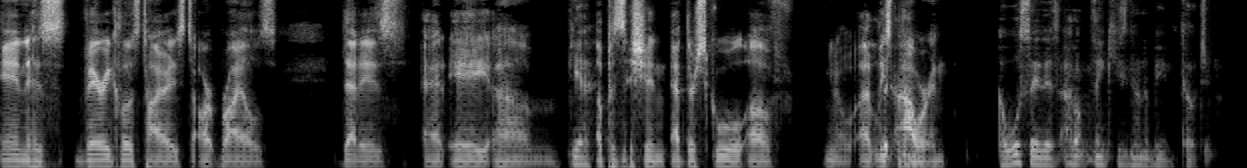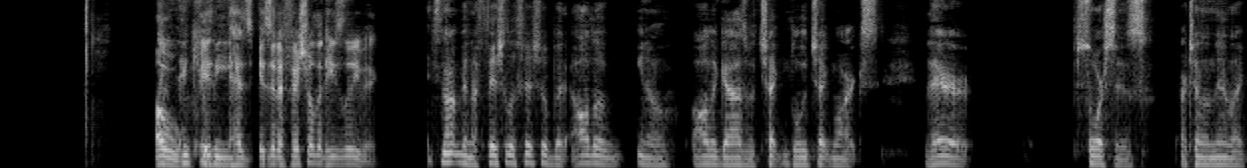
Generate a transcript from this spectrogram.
and has very close ties to Art Briles that is at a um Yeah, a position at their school of you know at least I'm- power and I will say this: I don't think he's going to be coaching. oh think he'll it be- has is it official that he's leaving It's not been official, official, but all the you know all the guys with check blue check marks, their sources are telling them like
